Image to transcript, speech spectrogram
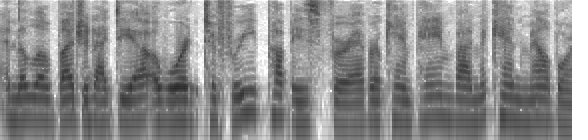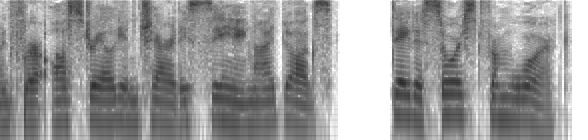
and the Low Budget Idea Award to Free Puppies Forever campaign by McCann Melbourne for Australian charity Seeing Eye Dogs. Data sourced from WARC.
